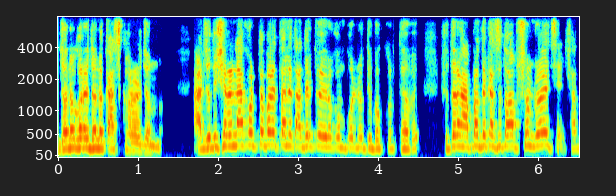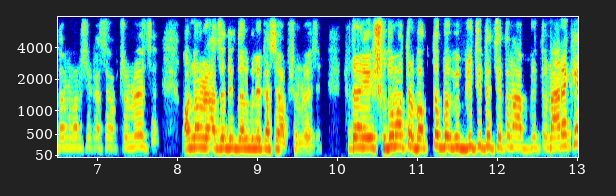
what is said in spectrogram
জনগণের জন্য কাজ করার জন্য। আর যদি সেটা না করতে পারে, তাহলে তাদেরকে এরকম পরিণতি ভোগ করতে হবে। সুতরাং আপনাদের কাছে তো অপশন রয়েছে, সাধারণ মানুষের কাছে অপশন রয়েছে, অন্যান্য রাজনৈতিক দলগুলির কাছে অপশন রয়েছে। সুতরাং এই শুধুমাত্র বক্তব্য বিবৃতিতে চেতনা আবৃত না রেখে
